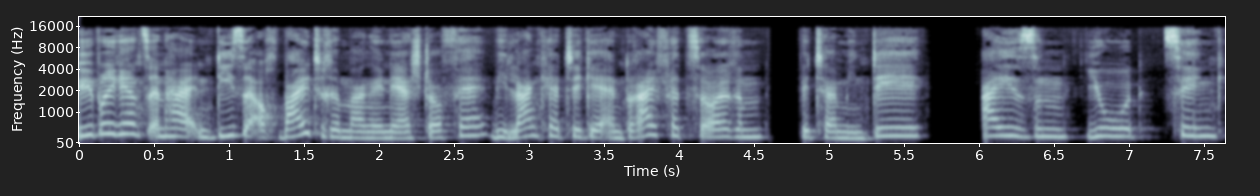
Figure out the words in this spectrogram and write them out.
Übrigens enthalten diese auch weitere Mangelnährstoffe wie langkettige N3-Fettsäuren, Vitamin D, Eisen, Jod, Zink,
